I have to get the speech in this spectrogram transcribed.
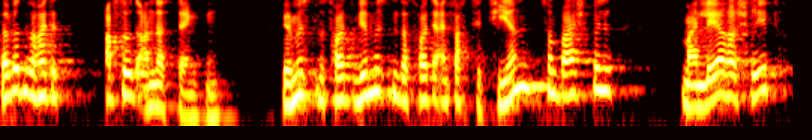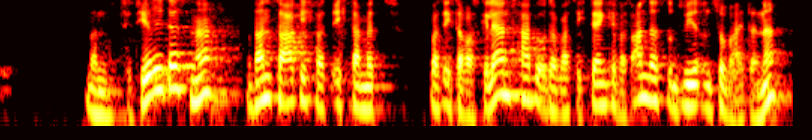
Da würden wir heute absolut anders denken. Wir müssten das heute, wir müssten das heute einfach zitieren, zum Beispiel. Mein Lehrer schrieb, dann zitiere ich das, ne? Und dann sage ich, was ich damit, was ich daraus gelernt habe oder was ich denke, was anders und wie und so weiter, ne?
